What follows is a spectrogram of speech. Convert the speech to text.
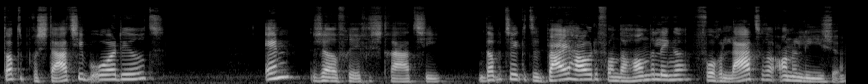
dat de prestatie beoordeelt, en zelfregistratie. Dat betekent het bijhouden van de handelingen voor een latere analyse.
